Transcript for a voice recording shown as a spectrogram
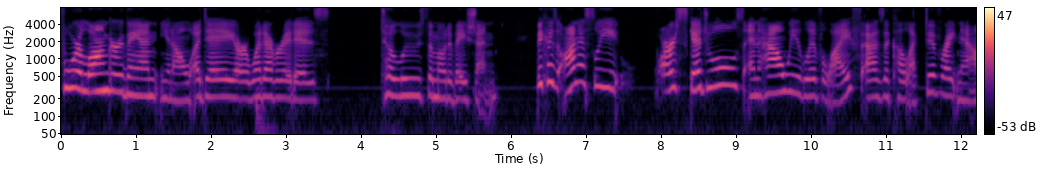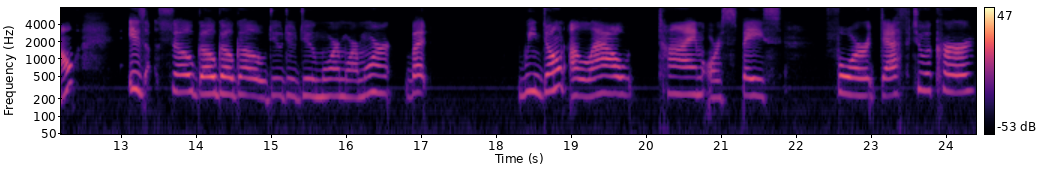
for longer than, you know, a day or whatever it is to lose the motivation. Because honestly, our schedules and how we live life as a collective right now is so go, go, go, do, do, do, more, more, more. But we don't allow time or space for death to occur,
